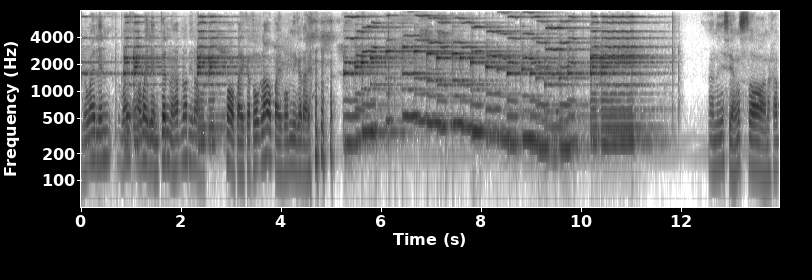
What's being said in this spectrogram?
เดี๋ยวไว้เล่นไว้เอาไว้เล่นเกินนะครับเนาะพี่น้องว่าไปกระโตกเล่าไปผมนี่ก็ได้ เสียงซอนะครับ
